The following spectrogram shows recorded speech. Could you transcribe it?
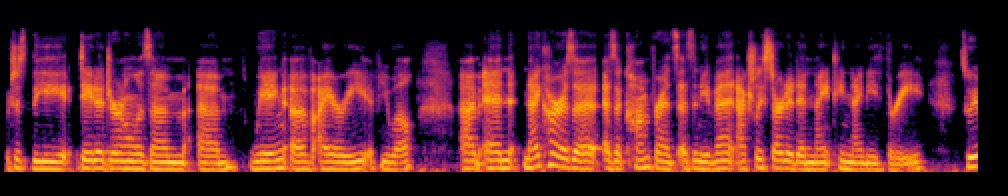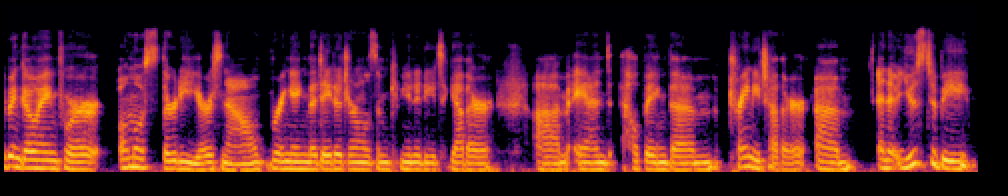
which is the data journalism um, wing of IRE, if you will. Um, and NICAR as a as a conference, as an event, actually started in 1993. So we've been going for almost 30 years now, bringing the data journalism community together um, and helping them train each other. And it used to be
